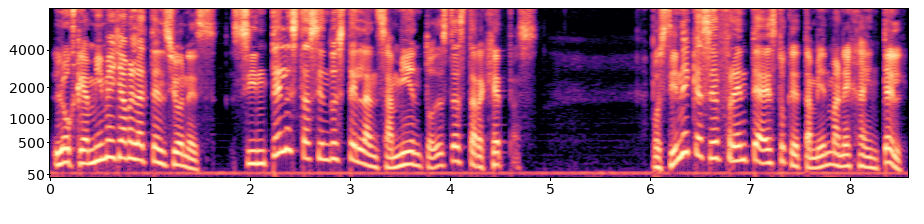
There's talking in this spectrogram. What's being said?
Lo que a mí me llama la atención es, si Intel está haciendo este lanzamiento de estas tarjetas, pues tiene que hacer frente a esto que también maneja Intel.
